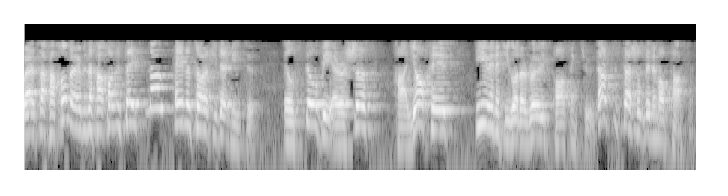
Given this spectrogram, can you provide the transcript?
Whereas the Chachomim, the Chachomim say, no, ain't a Torah you don't need to. It'll still be a Roshus, HaYochid, even if you've got a road passing through. That's the special dinim of pasim.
